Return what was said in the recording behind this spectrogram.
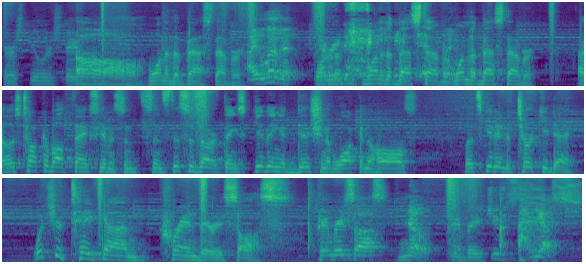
Ferris Bueller's Day. Off. Oh, one of the best ever. I live it One of, the, day. one of the best ever. One of the best ever. All right, let's talk about Thanksgiving. Since, since this is our Thanksgiving edition of Walking the Halls, let's get into Turkey Day. What's your take on cranberry sauce? Cranberry sauce? No. Cranberry juice? Yes.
